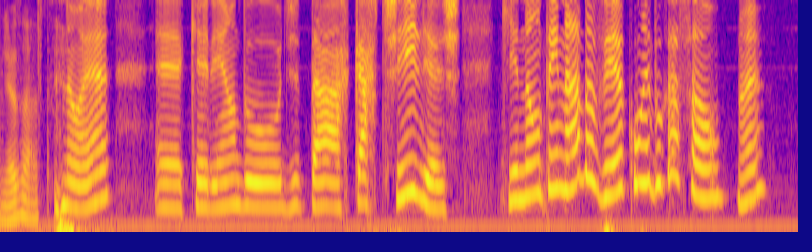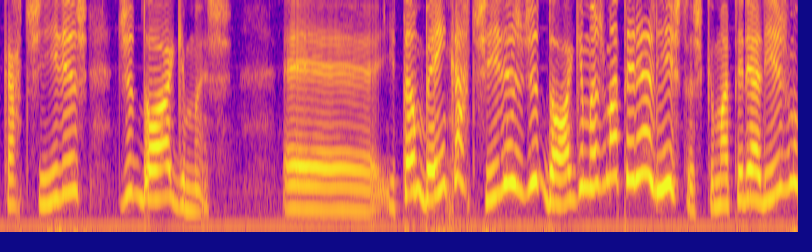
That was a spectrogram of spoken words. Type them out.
Exato. Não é? é querendo ditar cartilhas que não tem nada a ver com educação, né? Cartilhas de dogmas. É, e também cartilhas de dogmas materialistas, que o materialismo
